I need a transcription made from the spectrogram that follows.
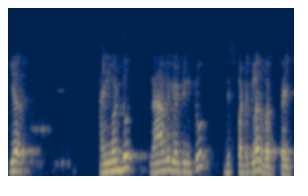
Here i'm going to navigating to this particular web page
